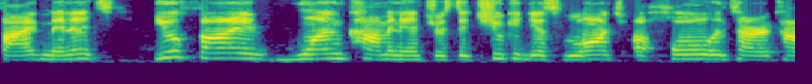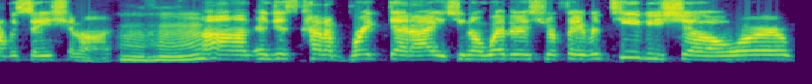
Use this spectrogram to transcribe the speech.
five minutes you'll find one common interest that you can just launch a whole entire conversation on mm-hmm. um, and just kind of break that ice you know whether it's your favorite tv show or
